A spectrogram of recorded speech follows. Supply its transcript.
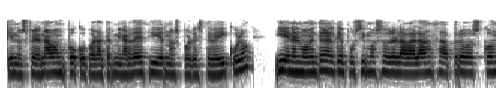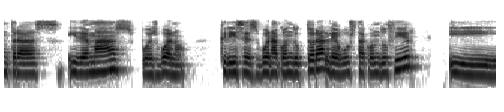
que nos frenaba un poco para terminar de decidirnos por este vehículo. Y en el momento en el que pusimos sobre la balanza pros, contras y demás, pues bueno, Chris es buena conductora, le gusta conducir y,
